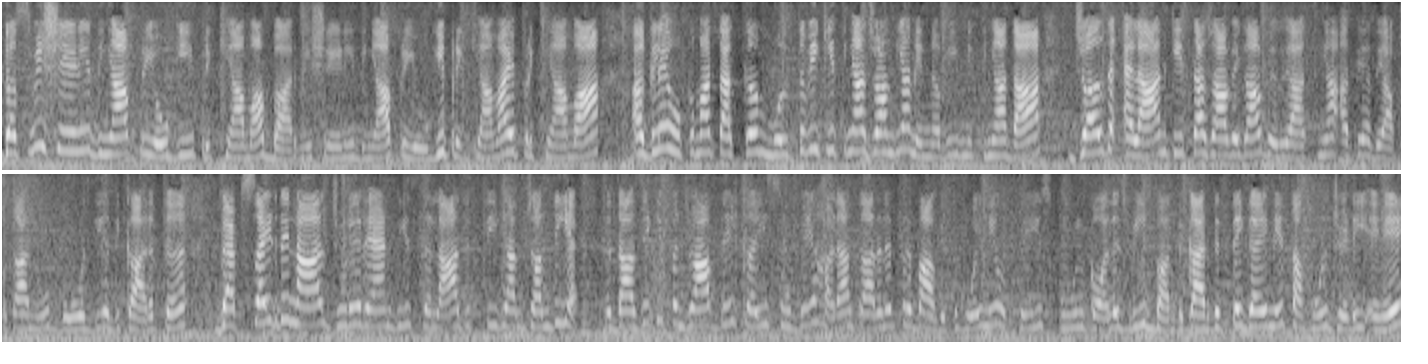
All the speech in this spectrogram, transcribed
10ਵੀਂ ਸ਼੍ਰੇਣੀ ਦੀਆਂ ਪ੍ਰਯੋਗੀ ਪ੍ਰੀਖਿਆਵਾਂ 12ਵੀਂ ਸ਼੍ਰੇਣੀ ਦੀਆਂ ਪ੍ਰਯੋਗੀ ਪ੍ਰੀਖਿਆਵਾਂ, ਇਹ ਪ੍ਰੀਖਿਆਵਾਂ ਅਗਲੇ ਹੁਕਮਾਂ ਤੱਕ ਮੁਲਤਵੀ ਕੀਤੀਆਂ ਜਾਂਦੀਆਂ ਨੇ। ਨਵੀਂ ਮਿਤੀਆਂ ਦਾ ਜਲਦ ਐਲਾਨ ਕੀਤਾ ਜਾਵੇਗਾ। ਵਿਦਿਆਰਥੀਆਂ ਅਤੇ ਅਧਿਆਪਕਾਂ ਨੂੰ ਬੋਰਡ ਦੀ ਅਧਿਕਾਰਤ ਵੈਬਸਾਈਟ ਦੇ ਨਾਲ ਜੁੜੇ ਰਹਿਣ ਦੀ ਸਲਾਹ ਦਿੱਤੀ ਜਾਂਦੀ ਹੈ। ਤੇ ਦੱਸਦੇ ਕਿ ਪੰਜਾਬ ਦੇ ਕਈ ਸੂਬੇ ਹੜ੍ਹਾਂ ਕਾਰਨ ਪ੍ਰਭਾਵਿਤ ਹੋਏ ਨੇ। ਉੱਥੇ ਹੀ ਸਕੂਲ, ਕਾਲਜ ਵੀ ਬੰਦ ਕਰ ਦਿੱਤੇ ਗਏ ਨੇ। ਤਾਂ ਹੁਣ ਜਿਹੜੀ ਇਹ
